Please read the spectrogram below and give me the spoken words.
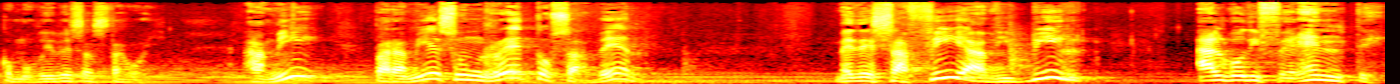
como vives hasta hoy? A mí, para mí es un reto saber. Me desafía a vivir algo diferente.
